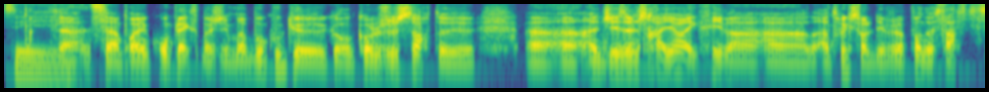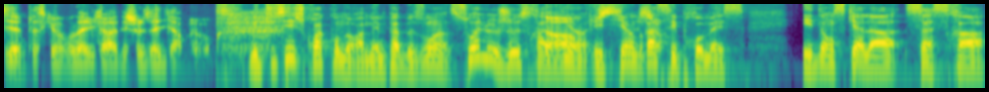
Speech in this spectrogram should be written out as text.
C'est un, problème complexe. Moi, j'aimerais beaucoup que quand, le jeu sorte, euh, un, Jason Schreier écrive un, truc sur le développement de Star Citizen parce qu'à mon avis, il y aura des choses à dire. Mais, tu sais, je crois qu'on n'aura même pas besoin. Soit le jeu sera bien et tiendra ses promesses, et dans ce cas-là, ça sera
